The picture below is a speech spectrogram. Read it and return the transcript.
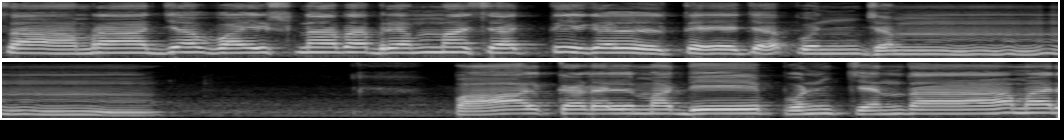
സാമ്രാജ്യ വൈഷ്ണവ ബ്രഹ്മശക്തികൾ തേജപുഞ്ചം. പാൽക്കടൽ മതി പൊൻചെന്താമര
